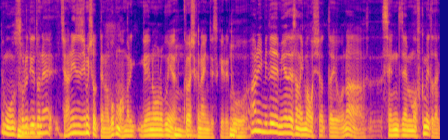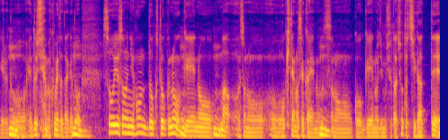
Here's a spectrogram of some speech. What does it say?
でもそれで言うとね、うん、ジャニーズ事務所っていうのは僕もあんまり芸能の分野詳しくないんですけれど、うん、ある意味で宮台さんが今おっしゃったような戦前も含めただけれど、うん、江戸時代も含めただけど、そういうその日本独特の芸能、まあその掟の世界のそのこう芸能事務所とはちょっと違って、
